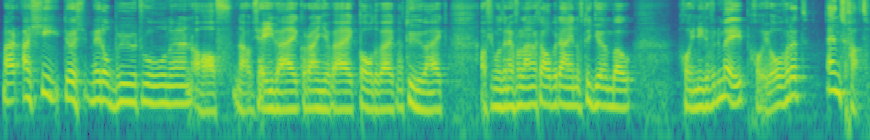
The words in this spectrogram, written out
Maar als je dus middelbuurt wonen of nou, Zeewijk, Oranjewijk, Polderwijk, Natuurwijk... of je moet er even langs de Albertijn of de Jumbo... gooi je niet over de Meep, gooi je over het Enschat.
